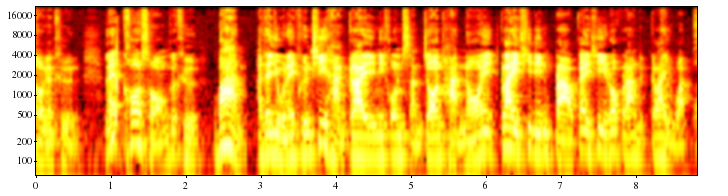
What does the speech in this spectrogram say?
ตอนกลางคืน และข้อ 2 ก็คือ บ้านอาจจะอยู่ในพื้นที่ห่างไกล มีคนสัญจรผ่านน้อย ใกล้ที่ดินเปล่าใกล้ที่รกร้างหรือใกล้วัด โค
